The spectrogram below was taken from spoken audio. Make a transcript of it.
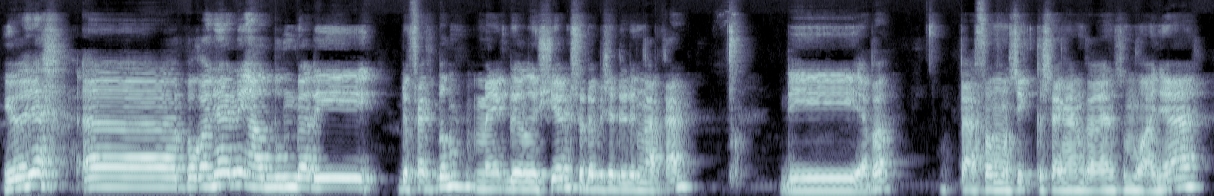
Gitu aja. Eh, pokoknya ini album dari The Factum Manic Delusion sudah bisa didengarkan di apa platform musik kesayangan kalian semuanya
